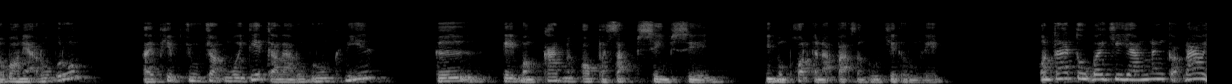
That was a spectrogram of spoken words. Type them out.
របស់អ្នករួបរวมហើយភាពជូរចត់មួយទៀតកាលណារួបរวมគ្នា គឺគេបង្កើតនៅអបស័កផ្សេងផ្សេង ទីបំផុតគណៈបកសង្គ្រោះជាតិរំលាយប៉ុន្តែទោះបីជាយ៉ាងហ្នឹងក៏ដោយ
